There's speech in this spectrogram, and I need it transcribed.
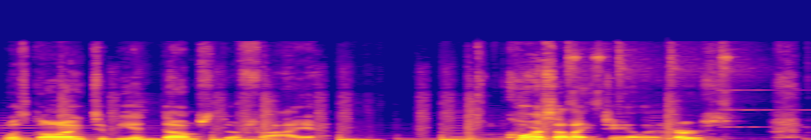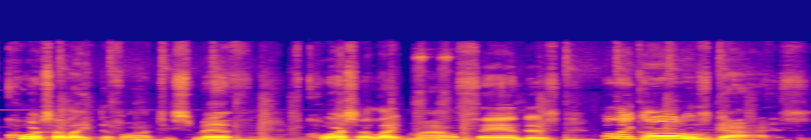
was going to be a dumpster fire. Of course, I like Jalen Hurts. Of course, I like DeVonta Smith. Course, I like Miles Sanders. I like all those guys.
